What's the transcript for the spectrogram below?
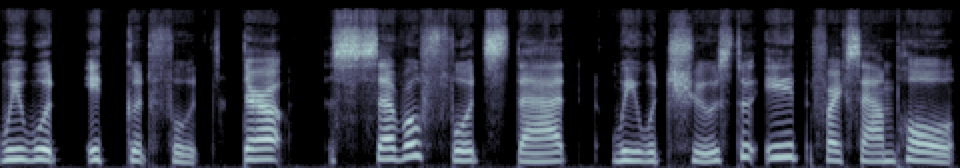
we would eat good food. There are several foods that we would choose to eat. For example,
